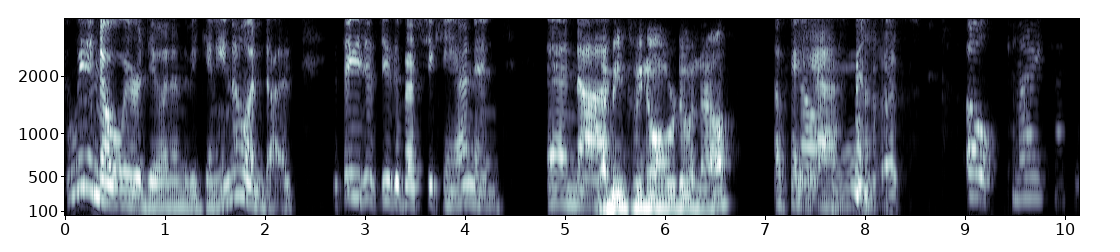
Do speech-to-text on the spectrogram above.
and we didn't know what we were doing in the beginning. No one does, so you just do the best you can, and and uh, that means we know what we're doing now. okay, No. yeah, Oh, oh, can I can I say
